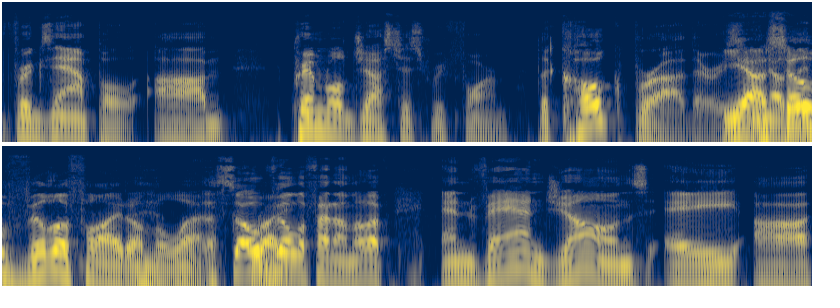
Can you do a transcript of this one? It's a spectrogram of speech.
For example, um, criminal justice reform. The Koch brothers, yeah, you know, so the, vilified on the left, so right. vilified on the left, and Van Jones, a uh,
